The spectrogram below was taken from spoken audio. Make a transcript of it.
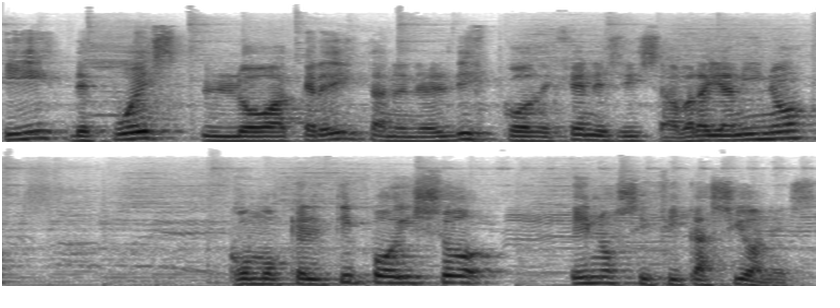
y después lo acreditan en el disco de Genesis a Brian Eno como que el tipo hizo enosificaciones,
